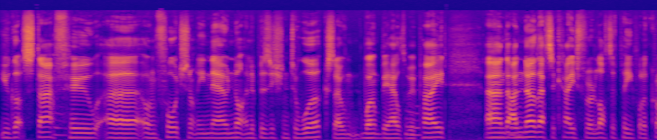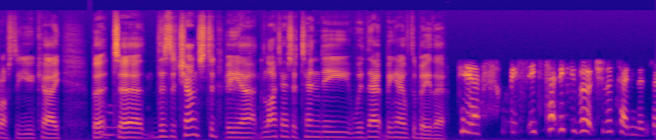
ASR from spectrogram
You've got staff who are unfortunately now not in a position to work, so won't be able to be paid. And I know that's the case for a lot of people across the UK. But uh, there's a chance to be a lighthouse attendee without being able to be there. Yeah, it's, it's technically virtual attendance, so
